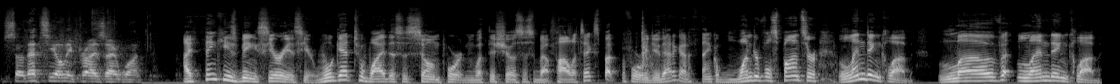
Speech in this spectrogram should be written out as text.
So that's the only prize I want. I think he's being serious here. We'll get to why this is so important, what this shows us about politics. But before we do that, I got to thank a wonderful sponsor, Lending Club. Love Lending Club.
